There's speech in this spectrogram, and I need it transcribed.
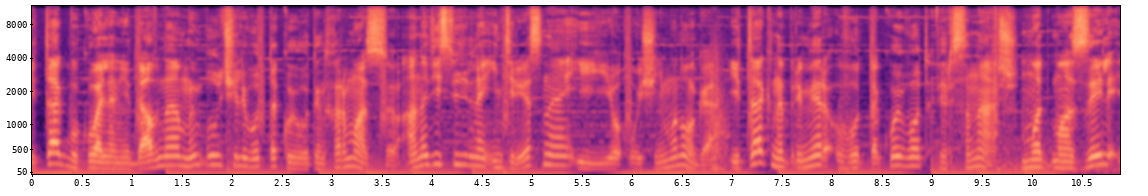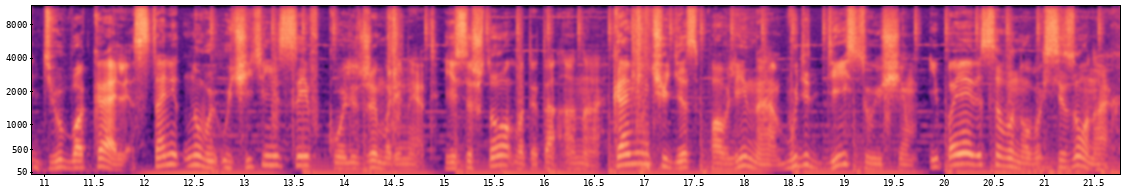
Итак, буквально недавно мы получили вот такую вот информацию. Она действительно интересная и ее очень много. Итак, например, вот такой вот персонаж. Мадемуазель Дюбакаль станет новой учительницей в колледже Маринет. Если что, вот это она. Камень чудес Павлина будет действующим и появится в новых сезонах.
